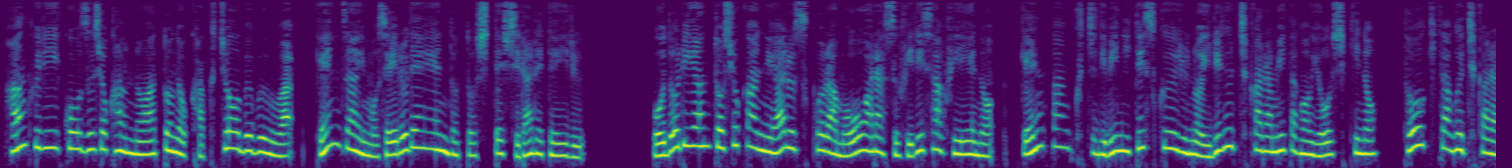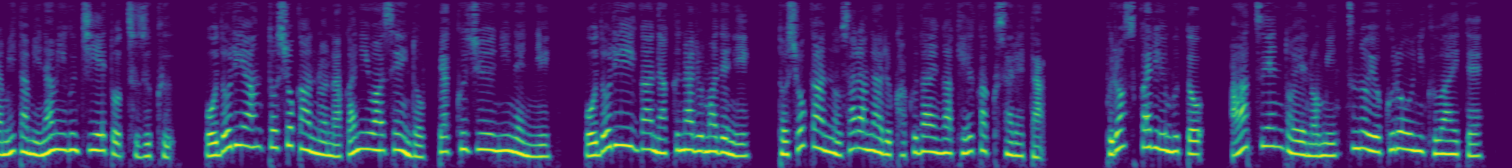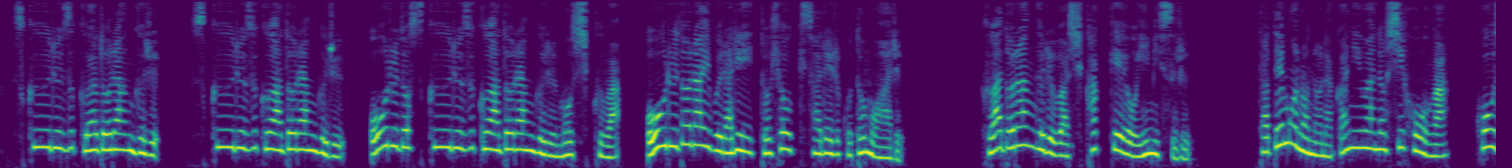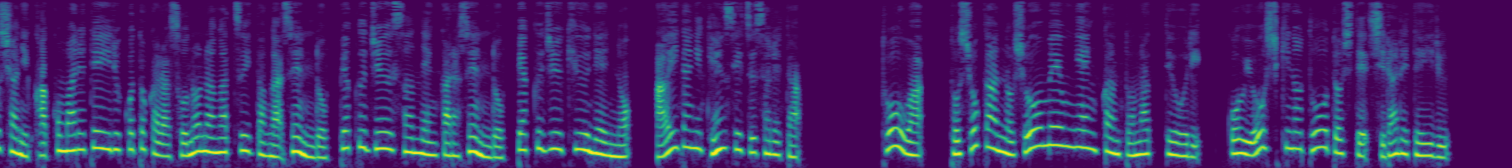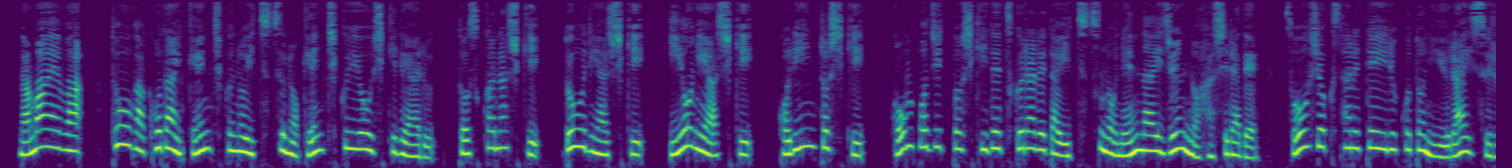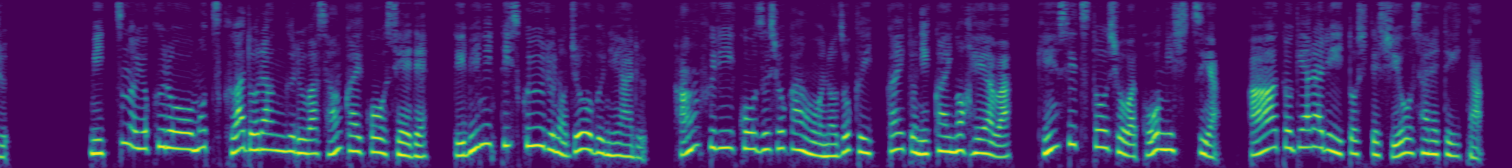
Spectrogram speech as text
ハンフリー構図書館の後の拡張部分は現在もセルデンエンドとして知られている。ボドリアン図書館にあるスコラモーアラスフィリサフィへの玄関口ディビニティスクールの入り口から見た五様式の東北口から見た南口へと続くボドリアン図書館の中には1612年にボドリーが亡くなるまでに図書館のさらなる拡大が計画された。プロスカリウムとアーツエンドへの3つの翼廊に加えてスクールズクアドラングル、スクールズクアドラングル、オールドスクールズクアドラングルもしくは、オールドライブラリーと表記されることもある。クアドラングルは四角形を意味する。建物の中庭の四方が校舎に囲まれていることからその名がついたが1613年から1619年の間に建設された。塔は図書館の正面玄関となっており、五様式の塔として知られている。名前は、塔が古代建築の5つの建築様式である、トスカナ式、ドーリア式、イオニア式、コリント式、コンポジット式で作られた5つの年代順の柱で装飾されていることに由来する。3つの翼廊を持つクアドラングルは3階構成で、ディビニティスクールの上部にあるハンフリー構図書館を除く1階と2階の部屋は、建設当初は講義室やアートギャラリーとして使用されていた。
